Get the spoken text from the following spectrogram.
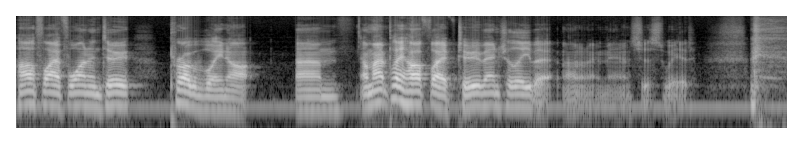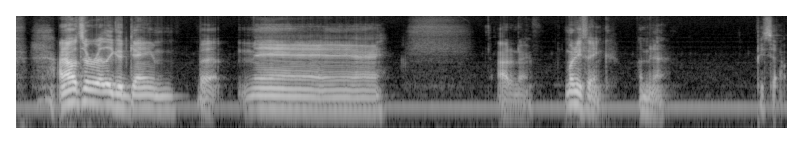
Half-Life 1 and 2? Probably not. Um, I might play Half-Life 2 eventually, but I don't know, man. It's just weird. I know it's a really good game, but meh. I don't know. What do you think? Let me know. Peace out.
